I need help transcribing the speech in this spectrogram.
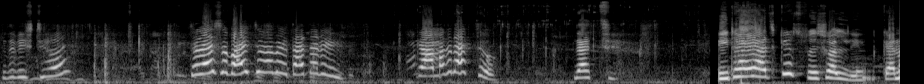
যদি বৃষ্টি হয়। চলে এসো বাইক চালাবে তাড়াতাড়ি। আমাকে ডাকছো? যাচ্ছি। মিঠাই আজকে স্পেশাল দিন। কেন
